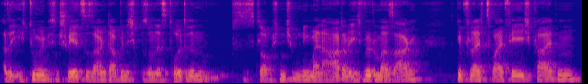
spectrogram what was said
also ich tue mir ein bisschen schwer zu sagen, da bin ich besonders toll drin. Das ist, glaube ich, nicht unbedingt meine Art, aber ich würde mal sagen, es gibt vielleicht zwei Fähigkeiten,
